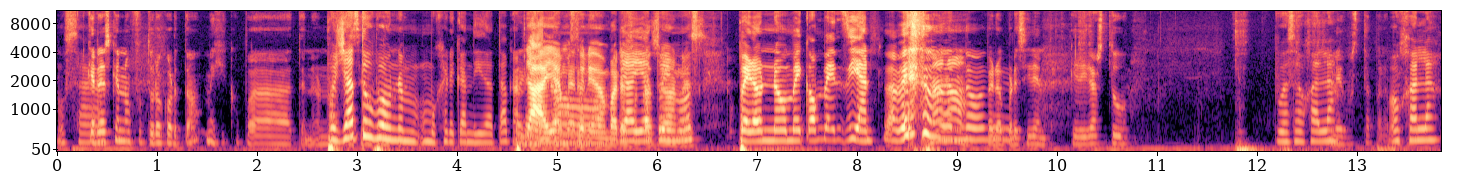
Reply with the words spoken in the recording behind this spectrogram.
o sea... ¿Crees que en un futuro corto México pueda tener una Pues ya tuvo una mujer? candidata, pero Ya, ya no- hemos tenido en varias ya, ya ocasiones. tuvimos, pero no me convencían, ¿sabes? No, no, pero presidente. Que digas tú, Pues ojalá, me gusta para ojalá,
